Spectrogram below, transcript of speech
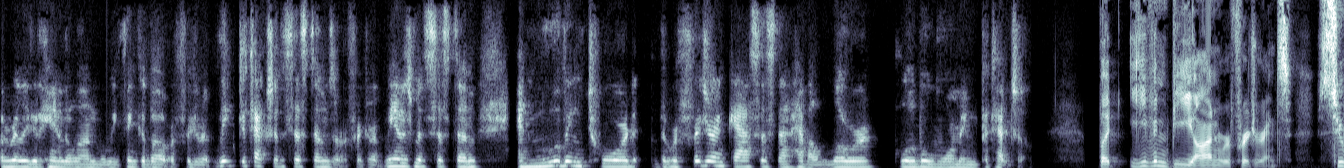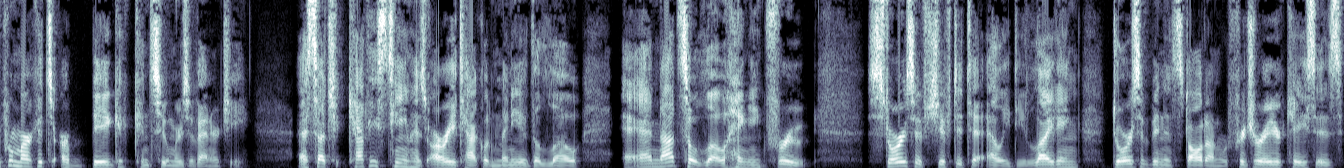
a really good handle on when we think about refrigerant leak detection systems or refrigerant management system and moving toward the refrigerant gases that have a lower global warming potential. But even beyond refrigerants, supermarkets are big consumers of energy. As such, Kathy's team has already tackled many of the low and not so low hanging fruit. Stores have shifted to LED lighting, doors have been installed on refrigerator cases.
